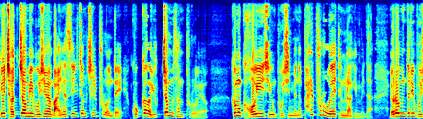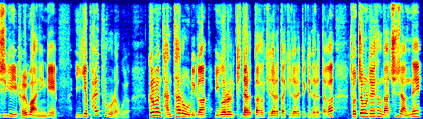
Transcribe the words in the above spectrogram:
그 저점이 보시면 마이너스 1.7%인데 고가가 6.3%예요. 그러면 거의 지금 보시면은 8%의 등락입니다. 여러분들이 보시기에 이 별거 아닌 게 이게 8%라고요. 그러면 단타로 우리가 이거를 기다렸다가 기다렸다 기다렸다 기다렸다가 저점을 더 이상 낮추지 않네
